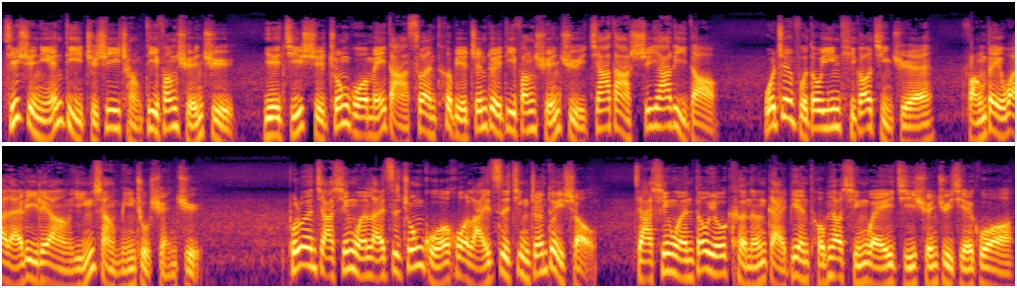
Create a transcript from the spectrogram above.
即使年底只是一场地方选举，也即使中国没打算特别针对地方选举加大施压力道，我政府都应提高警觉，防备外来力量影响民主选举。不论假新闻来自中国或来自竞争对手。假新闻都有可能改变投票行为及选举结果，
